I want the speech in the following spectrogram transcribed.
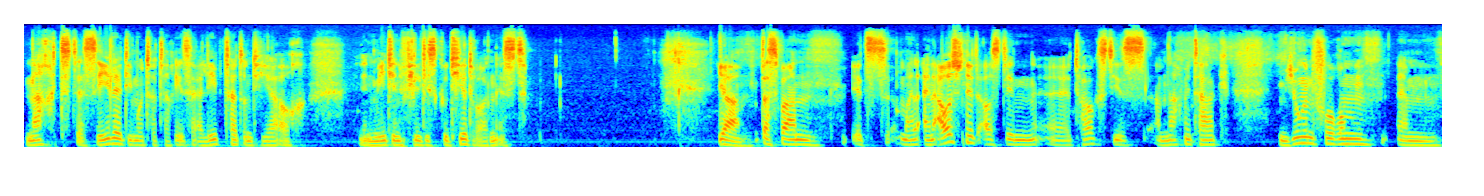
Nacht der Seele, die Mutter Teresa erlebt hat und die ja auch in den Medien viel diskutiert worden ist. Ja, das waren jetzt mal ein Ausschnitt aus den äh, Talks, die es am Nachmittag im Jungenforum ähm,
